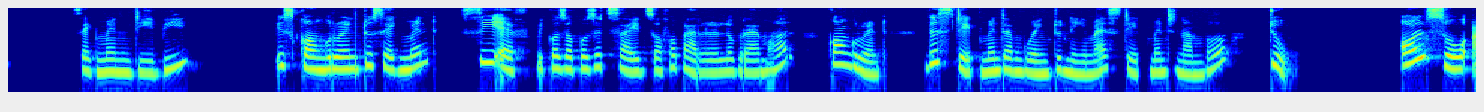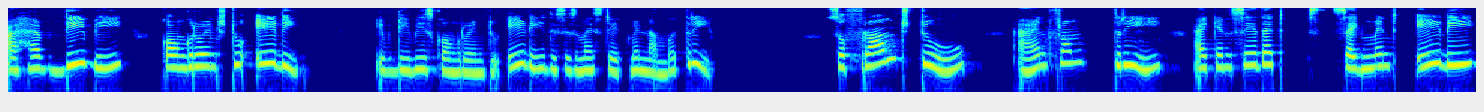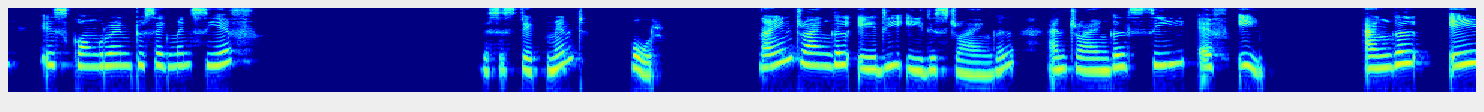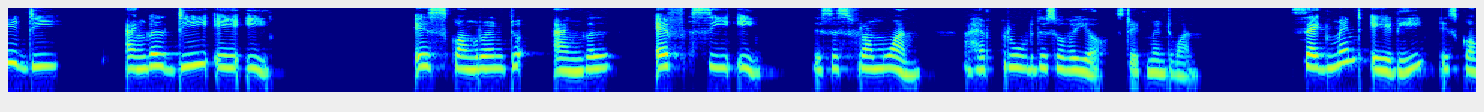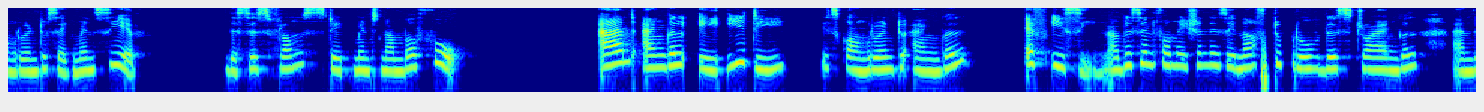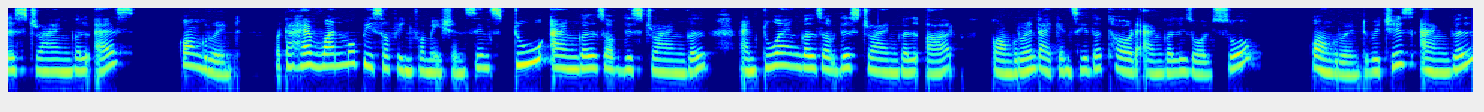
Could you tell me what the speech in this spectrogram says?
segment DB is congruent to segment CF because opposite sides of a parallelogram are congruent. This statement I'm going to name as statement number 2. Also, I have DB congruent to AD. If DB is congruent to AD, this is my statement number 3. So from 2 and from 3, I can say that segment AD is congruent to segment CF. This is statement 4. Now in triangle ADE, this triangle, and triangle CFE, angle AD, angle DAE is congruent to angle FCE. This is from 1. I have proved this over here, statement 1. Segment AD is congruent to segment CF. This is from statement number 4. And angle AED is congruent to angle FEC. Now this information is enough to prove this triangle and this triangle as congruent. But I have one more piece of information. Since two angles of this triangle and two angles of this triangle are congruent, I can say the third angle is also congruent, which is angle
